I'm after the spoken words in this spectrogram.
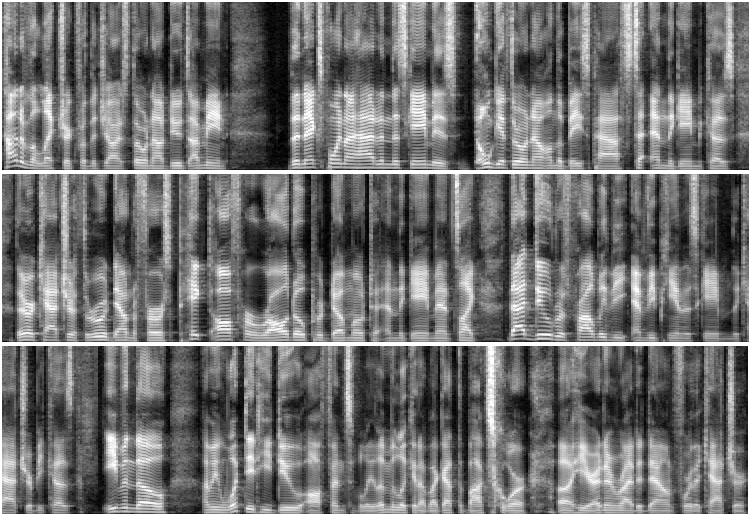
kind of electric for the Giants throwing out dudes. I mean the next point I had in this game is don't get thrown out on the base paths to end the game because their catcher threw it down to first, picked off Geraldo Perdomo to end the game. And it's like that dude was probably the MVP in this game, the catcher, because even though, I mean, what did he do offensively? Let me look it up. I got the box score uh, here. I didn't write it down for the catcher.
